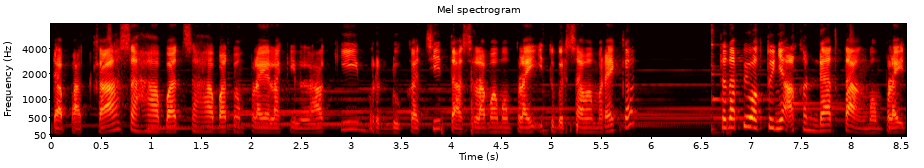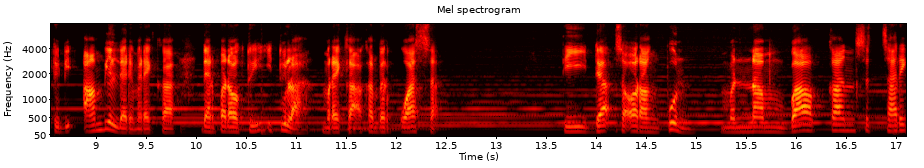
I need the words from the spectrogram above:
"Dapatkah sahabat-sahabat mempelai laki-laki berduka cita selama mempelai itu bersama mereka?" Tetapi waktunya akan datang mempelai itu diambil dari mereka dan pada waktu itulah mereka akan berpuasa. Tidak seorang pun menambahkan secari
